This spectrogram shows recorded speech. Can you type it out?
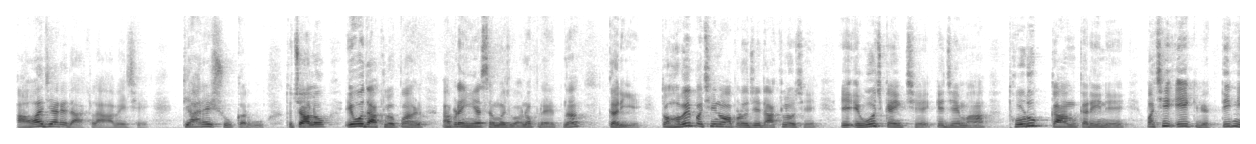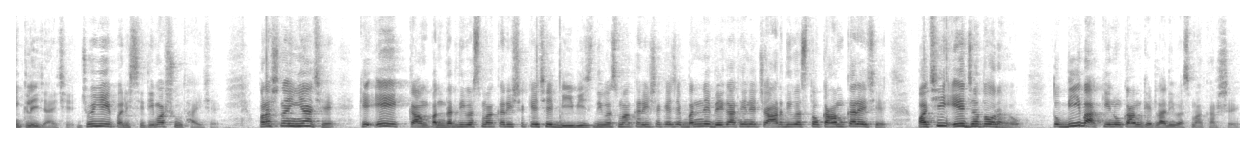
આવા જ્યારે દાખલા આવે છે, ત્યારે શું કરવું? તો ચાલો એવો દાખલો પણ આપણે અહીંયા સમજવાનો પ્રયત્ન કરીએ. તો હવે પછીનો આપણો જે દાખલો છે, એ એવો જ કંઈક છે કે જેમાં થોડુંક કામ કરીને પછી એક વ્યક્તિ નીકળી જાય છે. જોઈએ એ પરિસ્થિતિમાં શું થાય છે. પ્રશ્ન અહીંયા છે કે એ એક કામ પંદર દિવસમાં કરી શકે છે, બી વીસ દિવસમાં કરી શકે છે, બંને ભેગા થઈને ચાર દિવસ તો કામ કરે છે. પછી એ જતો રહ્યો, તો બી બાકીનું કામ કેટલા દિવસમાં કરશે?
